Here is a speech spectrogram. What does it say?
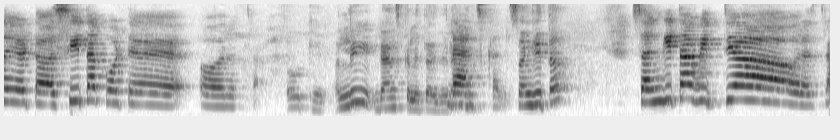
ಸೀತಾ ಸೀತಾಕೋಟೆ ಅವ್ರ ಹತ್ರ ಓಕೆ. ಅಲ್ಲಿ ಡ್ಯಾನ್ಸ್ ಕಲಿತಾ ಇದ್ದೀರಾ? ಡ್ಯಾನ್ಸ್ ಕಲಿ ಸಂಗೀತ? ಸಂಗೀತ ವಿದ್ಯಾ ಅವ್ರ ಹತ್ರ.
